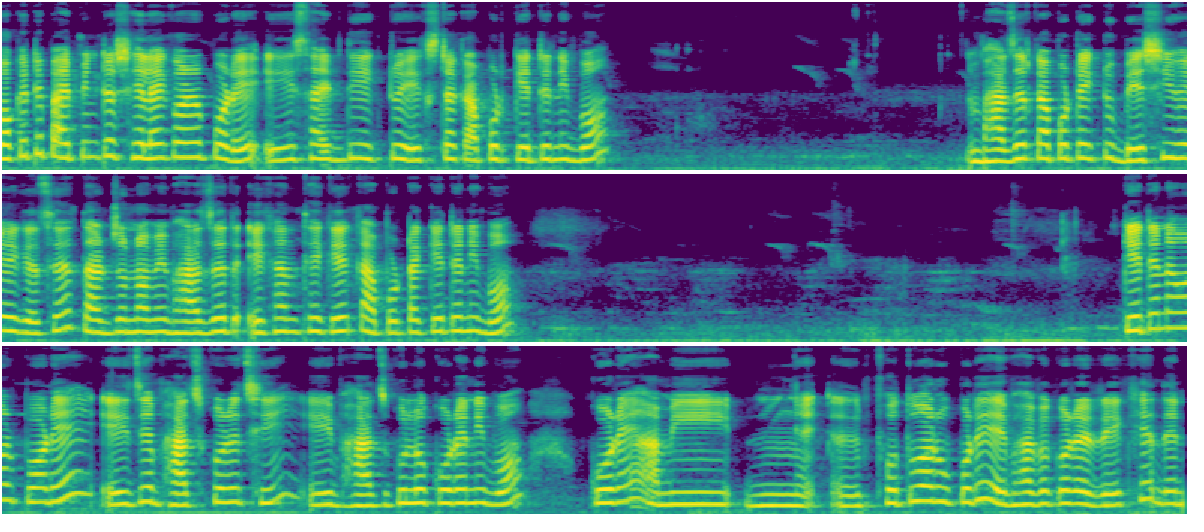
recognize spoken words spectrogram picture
পকেটে পাইপিংটা সেলাই করার পরে এই সাইড দিয়ে একটু এক্সট্রা কাপড় কেটে নিব। ভাজের কাপড়টা একটু বেশি হয়ে গেছে, তার জন্য আমি ভাজের এখান থেকে কাপড়টা কেটে নিব। কেটে নেওয়ার পরে এই যে ভাজ করেছি, এই ভাজগুলো করে নিব। করে আমি ফতুয়ার উপরে এভাবে করে রেখে দেন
